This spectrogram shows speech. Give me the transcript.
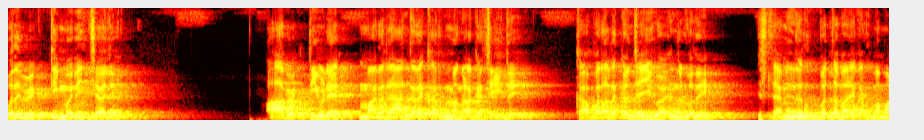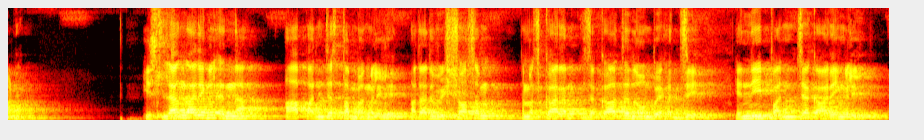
ഒരു വ്യക്തി മരിച്ചാൽ ആ വ്യക്തിയുടെ മരണാന്തര കർമ്മങ്ങളൊക്കെ ചെയ്ത് കബറടക്കം ചെയ്യുക എന്നുള്ളത് ഇസ്ലാമിൽ നിർബന്ധമായ കർമ്മമാണ്. ഇസ്ലാം കാര്യങ്ങൾ എന്ന ആ പഞ്ചസ്തംഭങ്ങളിൽ അതായത് വിശ്വാസം നമസ്കാരം ജക്കാത്ത് നോമ്പ് ഹജ്ജ് എന്നീ പഞ്ചകാര്യങ്ങളിൽ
